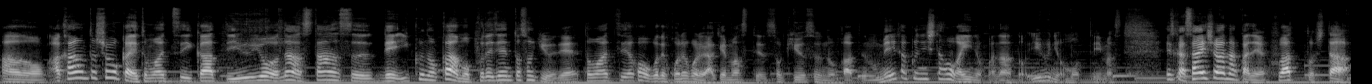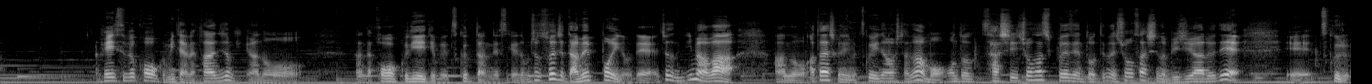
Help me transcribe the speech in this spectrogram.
あの、アカウント紹介友達追加っていうようなスタンスで行くのか、もうプレゼント訴求で友達追加広告でこれこれ開けますって訴求するのかっていうのも明確にした方がいいのかなというふうに思っています。ですから最初はなんかね、ふわっとした Facebook 広告みたいな感じの、あの、なんだ、広告クリエイティブで作ったんですけれども、ちょっとそれじゃダメっぽいので、ちょっと今は、あの、新しく今作り直したのはもう本当冊子、小冊子プレゼントっていうので、小冊子のビジュアルで、えー、作る。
